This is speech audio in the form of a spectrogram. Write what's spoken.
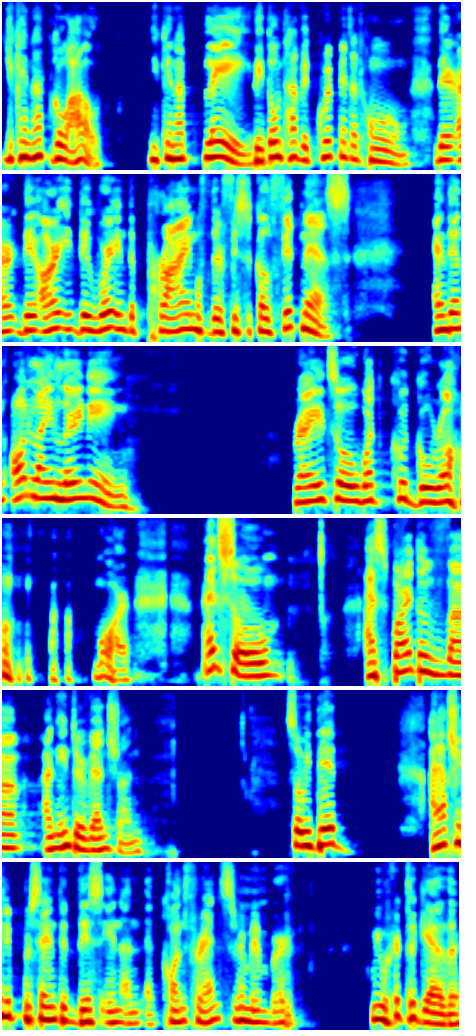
You cannot go out. You cannot play. They don't have equipment at home. They are they are they were in the prime of their physical fitness. And then online learning. Right? So what could go wrong more? And so as part of uh, an intervention, so we did I actually presented this in an, a conference, remember? We were together.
